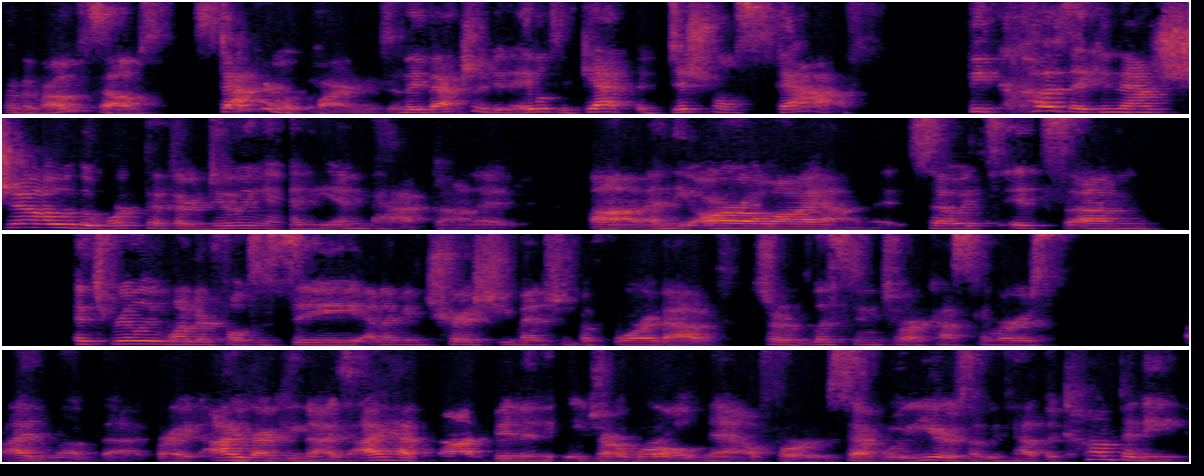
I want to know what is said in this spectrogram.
for their own selves staffing requirements, and they've actually been able to get additional staff because they can now show the work that they're doing and the impact on it uh, and the ROI on it. So it's it's um, it's really wonderful to see. And I mean, Trish, you mentioned before about sort of listening to our customers. I love that, right? I mm-hmm. recognize I have not been in the HR world now for several years, that we've had the company.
